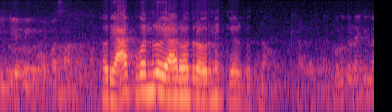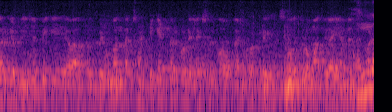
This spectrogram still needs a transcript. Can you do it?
ಬಿಜೆಪಿಗೆ ವಾಪಸ್ ಆದ ಅವ್ರು ಯಾಕೆ ಬಂದ್ರು ಯಾರು ಹೋದ್ರು ಅವ್ರನ್ನ ಕೇಳ್ಬೇಕು ನಾವು. ಅಲ್ಲ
